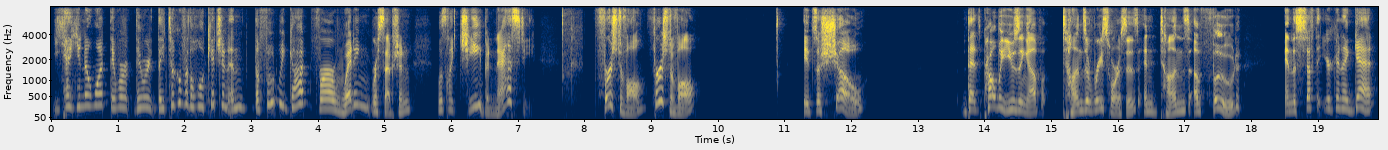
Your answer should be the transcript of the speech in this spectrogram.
yeah, you know what, they were they were they took over the whole kitchen, and the food we got for our wedding reception was like cheap and nasty. First of all, first of all, it's a show that's probably using up tons of resources and tons of food and the stuff that you're going to get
